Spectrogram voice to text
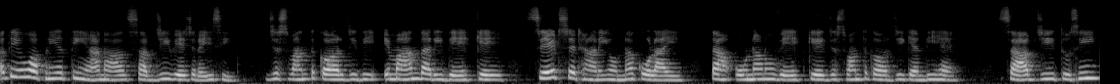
ਅਤੇ ਉਹ ਆਪਣੀਆਂ ਧੀਆਂ ਨਾਲ ਸਬਜ਼ੀ ਵੇਚ ਰਹੀ ਸੀ। ਜਸਵੰਤ ਕੌਰ ਜੀ ਦੀ ਇਮਾਨਦਾਰੀ ਦੇਖ ਕੇ ਸੇਠ ਸਠਾਣੀ ਉਹਨਾਂ ਕੋਲ ਆਏ ਤਾਂ ਉਹਨਾਂ ਨੂੰ ਵੇਖ ਕੇ ਜਸਵੰਤ ਕੌਰ ਜੀ ਕਹਿੰਦੀ ਹੈ, ਸਾਹਿਬ ਜੀ, ਤੁਸੀਂ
